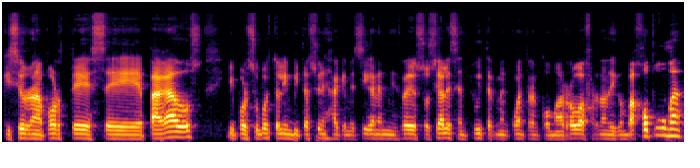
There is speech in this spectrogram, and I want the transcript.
que hicieron aportes eh, pagados, y por supuesto la invitación es a que me sigan en mis redes sociales, en Twitter me encuentran como arroba bajo Puma,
